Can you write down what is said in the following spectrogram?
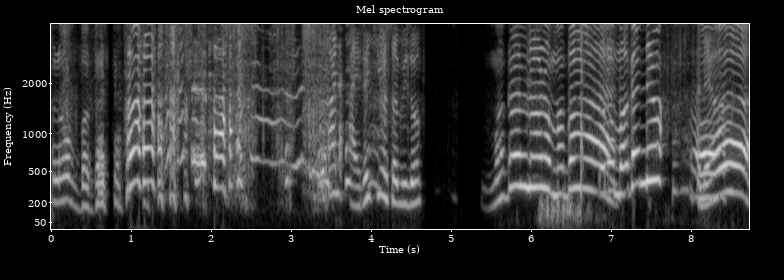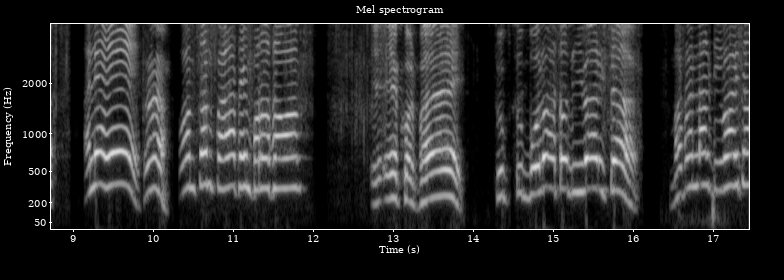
પેલો ભગત. અને આયરે કયો છે બીજો? મગન નો પેલો મગન મગન ન્યો? ઓહો. અલે એ ઓમ તમ કાળા થઈને ફરો છો ઓમ. એ એ ખોટભાઈ ચૂપ ચૂપ બોલો આ તો દિવાળી છે. મગનલાલ દિવાળી તો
